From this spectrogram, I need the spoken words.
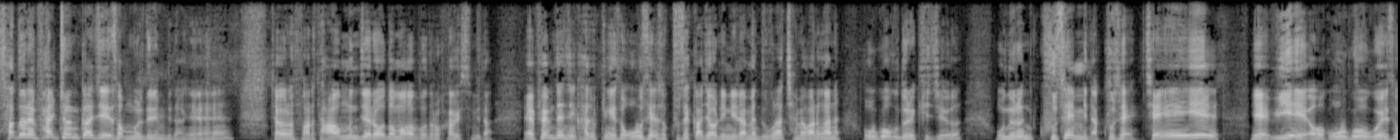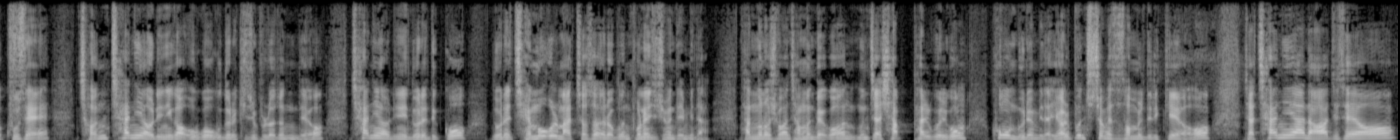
사돈의 8천까지 선물 드립니다. 예. 자, 그럼 바로 다음 문제로 넘어가 보도록 하겠습니다. FM 댄진 가족 중에서 5세에서 9세까지 어린이라면 누구나 참여 가능한 5959 노래 퀴즈. 오늘은 9세입니다. 9세. 제일 예, 위에요. 5959에서 9세. 전찬이 어린이가 5959 노래 퀴즈 불러줬는데요. 찬이 어린이 노래 듣고 노래 제목을 맞춰서 여러분 보내주시면 됩니다. 단문 50원 장문 100원, 문자 샵 8910, 콩은 무료입니다. 10분 추첨해서 선물 드릴게요. 자, 찬이야 나와주세요.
